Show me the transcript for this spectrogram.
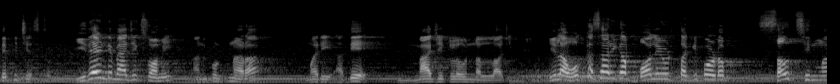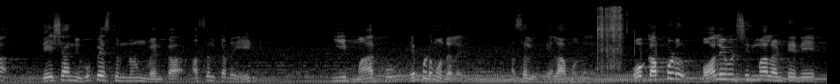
తెప్పిచేస్తుంది. ఇదేంటి మ్యాజిక్ స్వామి? అనుకుంటున్నారా? మరి అదే మ్యాజిక్లో ఉన్న లాజిక్. ఇలా ఒక్కసారిగా బాలీవుడ్ తగ్గిపోవడం సౌత్ సినిమా దేశాన్ని ఊపేస్తుండడం వెనుక అసలు కథ ఏంటి? ఈ మార్పు ఎప్పుడు మొదలైంది? అసలు ఎలా మొదలైంది? ఒకప్పుడు బాలీవుడ్ సినిమాలు అంటేనే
